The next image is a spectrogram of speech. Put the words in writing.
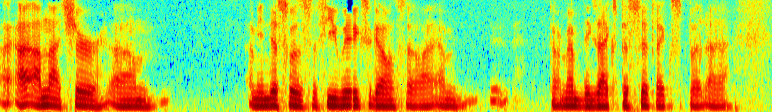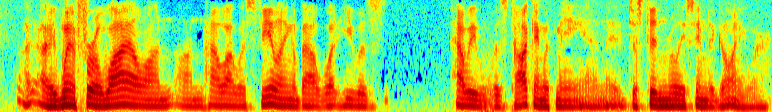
I, am not sure. Um, I mean, this was a few weeks ago, so I I'm, don't remember the exact specifics, but uh, I, I went for a while on on how I was feeling about what he was how he was talking with me, and it just didn't really seem to go anywhere.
